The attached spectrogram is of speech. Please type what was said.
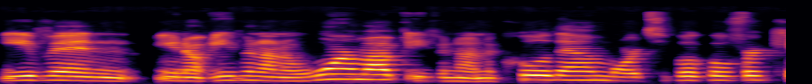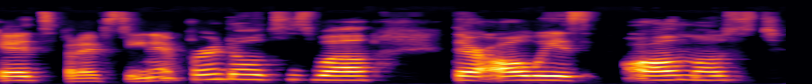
even, you know, even on a warm up, even on a cool down, more typical for kids, but I've seen it for adults as well. They're always almost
